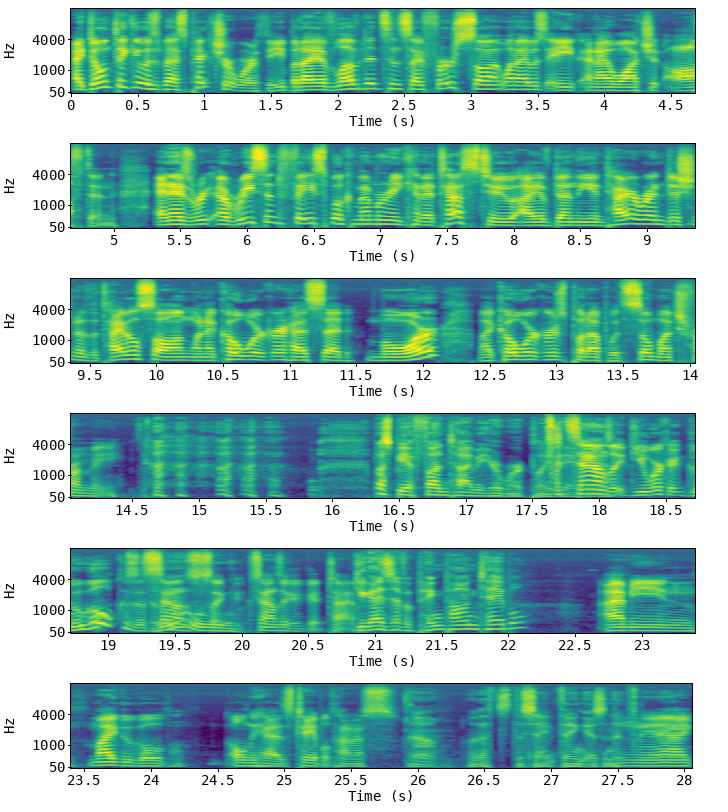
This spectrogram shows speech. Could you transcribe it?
I don't think it was Best Picture worthy, but I have loved it since I first saw it when I was eight and I watch it often. And as re- a recent Facebook memory can attest to, I have done the entire rendition of the title song when a coworker has said, More? My coworkers put up with so much from me. Must be a fun time at your workplace. It sounds like, do you work at Google? Because it sounds like Ooh. it sounds like a good time. Do you guys have a ping pong table? I mean, my Google only has table tennis. Oh, well, that's the same thing, isn't it? Yeah, I,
